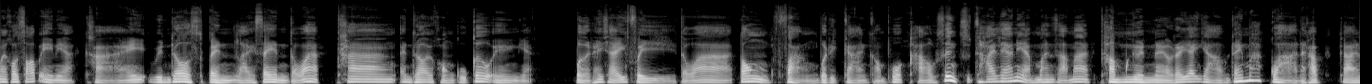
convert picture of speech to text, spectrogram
Microsoft เองเนี่ย ขาย Windows เป็นไลเซนแต่ว่าทาง Android ของ Google เองเนี่ย เปิดให้ใช้ฟรี แต่ว่าต้องฝังบริการของพวกเขา ซึ่งสุดท้ายแล้วเนี่ยมันสามารถทำเงินในระยะยาวได้มากกว่านะครับ การ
